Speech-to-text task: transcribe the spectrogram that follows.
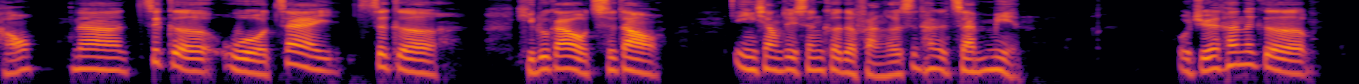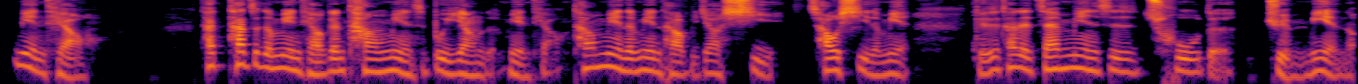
好，那这个我在这个 Hirugao 吃到印象最深刻的，反而是它的沾面。我觉得它那个面条，它它这个面条跟汤面是不一样的面条。汤面的面条比较细，超细的面，可是它的沾面是粗的卷面哦，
